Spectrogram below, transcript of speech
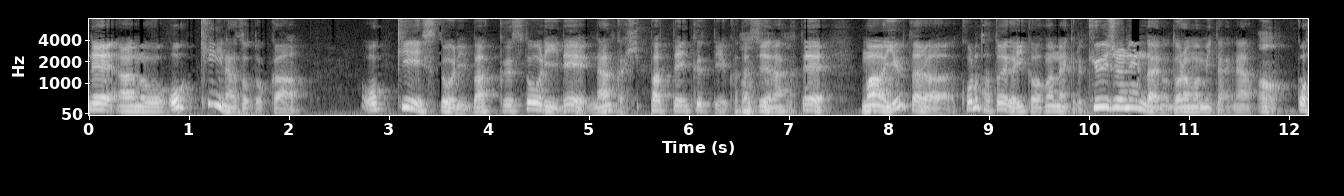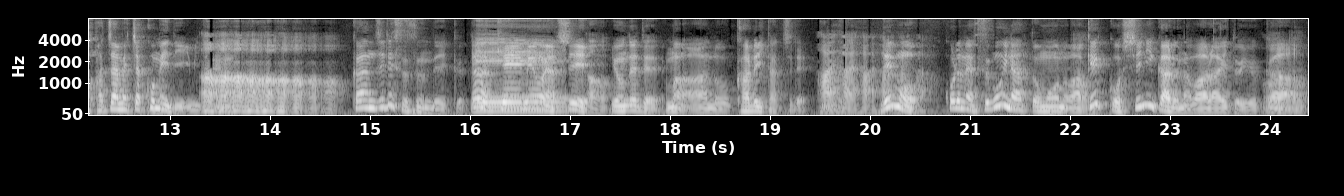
であの大きい謎とか、大きいストーリーバックストーリーでなんか引っ張っていくっていう形じゃなくて、まあ言うたらこの例えがいいか分かんないけど90年代のドラマみたいな、うん。こうはちゃめちゃコメディみたいな感じで進んでいく。だからへー軽妙やし、うん。読んでて、まあ、あの軽いタッチで。はいはいはいはいでもこれねすごいなと思うのは、うん。結構シニカルな笑いというか、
